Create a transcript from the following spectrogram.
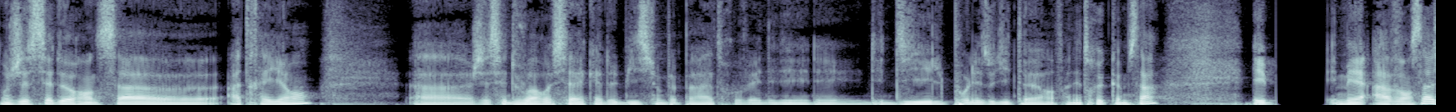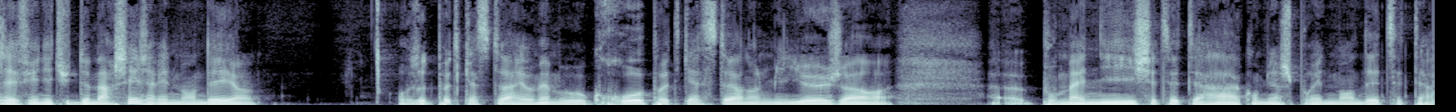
donc j'essaie de rendre ça euh, attrayant. Euh, j'essaie de voir aussi avec Adobe si on peut pas trouver des, des, des- deals pour les auditeurs, enfin des trucs comme ça. Et, mais avant ça, j'avais fait une étude de marché. J'avais demandé euh, aux autres podcasteurs et même aux gros podcasteurs dans le milieu, genre pour ma niche, etc., combien je pourrais demander, etc.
